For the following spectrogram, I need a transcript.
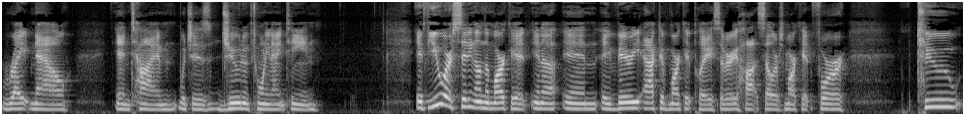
right now in time, which is June of 2019 if you are sitting on the market in a in a very active marketplace, a very hot sellers market for 2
